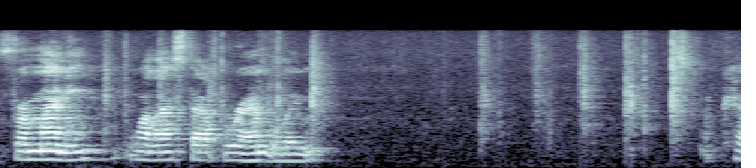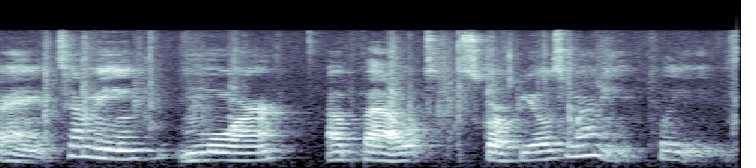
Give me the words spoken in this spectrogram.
for money while I stop rambling. Okay, tell me more about Scorpio's money, please.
